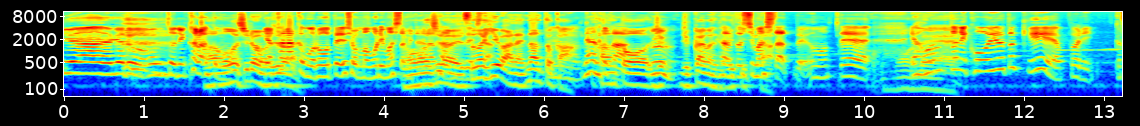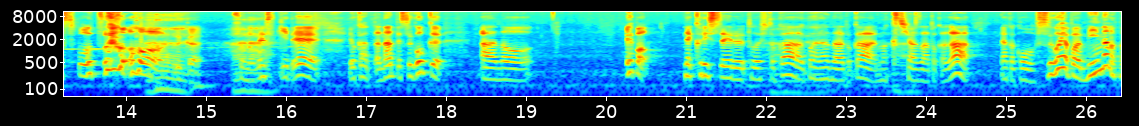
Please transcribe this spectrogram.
いやーいやでも本当に辛くあも面白い。いや辛くもローテーション守りましたみたいな面感じでした。白い。その日はねなんとかうんなんとか関東 10,、うん10回まで投げ切しましたって思って。ねいや本当にこういう時やっぱりスポーツをはいなんかそのはいね好きでよかったなってすごくあのやっぱねクリス・セール投手とかバーランダーとかマックス・シャーザーとかがなんかこうすごいやっぱみんなの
